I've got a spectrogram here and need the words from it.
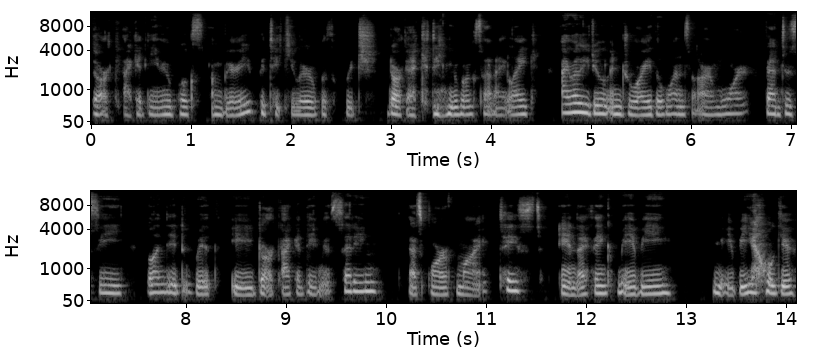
dark academia books, I'm very particular with which dark academia books that I like. I really do enjoy the ones that are more fantasy blended with a dark academia setting. That's more of my taste, and I think maybe, maybe I'll give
